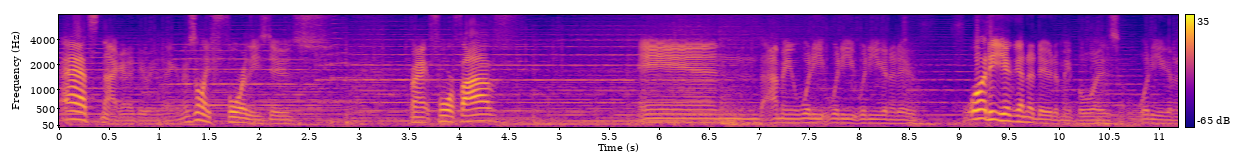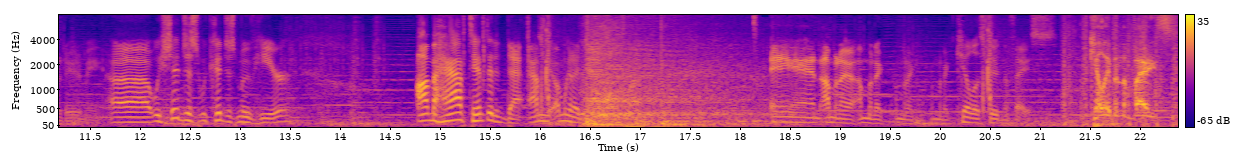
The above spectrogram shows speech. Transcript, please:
That's not going to do anything. There's only four of these dudes. Right, four or five. And, I mean, what are you, what are you, what are you going to do? What are you going to do to me, boys? What are you going to do to me? Uh, we should just, we could just move here. I'm half tempted to die. I'm, I'm going to die and I'm gonna, I'm gonna, I'm gonna, I'm gonna kill this dude in the face. Kill him in the face!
